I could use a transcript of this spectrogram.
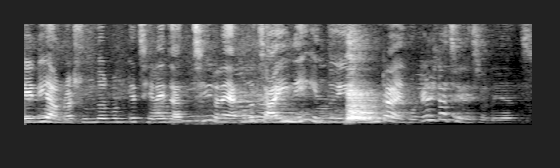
রেডি আমরা সুন্দরবনকে ছেড়ে যাচ্ছি। মানে এখনও চাইনি কিন্তু এই রুমটা হোটেলটা ছেড়ে চলে যাচ্ছি।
